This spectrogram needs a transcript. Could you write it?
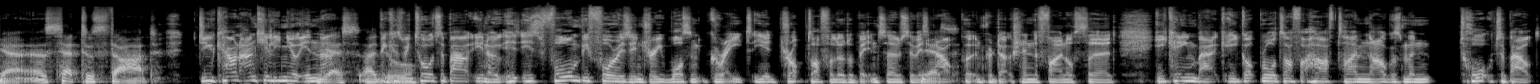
yeah uh, set to start. Do you count Angelino in that? Yes, I do. Because we talked about, you know, his, his, form before his injury wasn't great. He had dropped off a little bit in terms of his yes. output and production in the final third. He came back. He got brought off at halftime. Nagelsmann talked about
